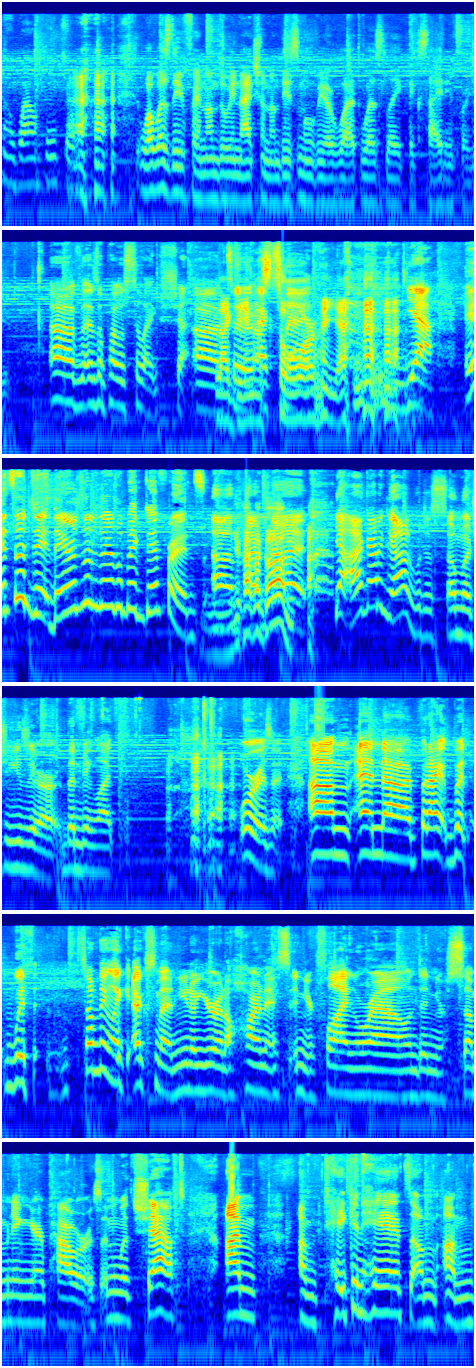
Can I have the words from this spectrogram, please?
Oh wow, thank you. what was different on doing action on this movie, or what was like exciting for you? Uh, as opposed to like uh, Like to being a storm, yeah. yeah, it's a di- there's a there's a big difference. Um, You have a I've gun. got- yeah, I got a gun, which is so much easier than being like, or is it? Um, and uh, but I but with something like X Men, you know, you're in a harness and you're flying around and you're summoning your powers. And with Shaft, I'm I'm taking hits, I'm, I'm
